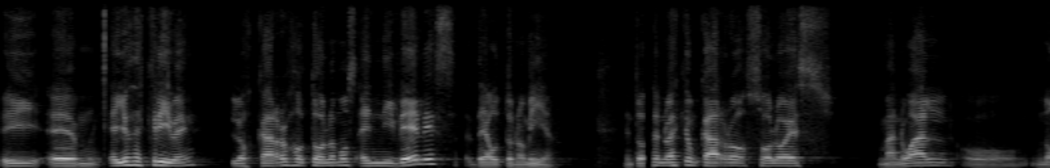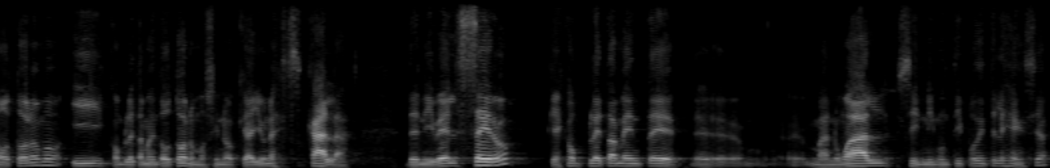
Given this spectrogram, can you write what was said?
y em, ellos describen los carros autónomos en niveles de autonomía. Entonces no es que un carro solo es manual o no autónomo y completamente autónomo, sino que hay una escala de nivel cero, que es completamente eh, manual, sin ningún tipo de inteligencia,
